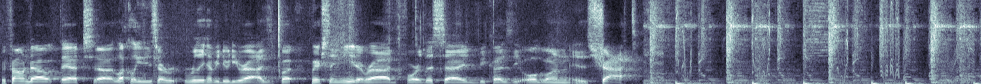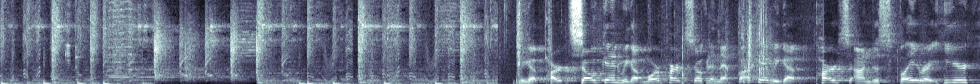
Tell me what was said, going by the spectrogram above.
we found out that uh, luckily these are really heavy duty rods, but we actually need a rod for this side because the old one is shot. We got parts soaking, we got more parts soaking in that bucket, we got parts on display right here.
